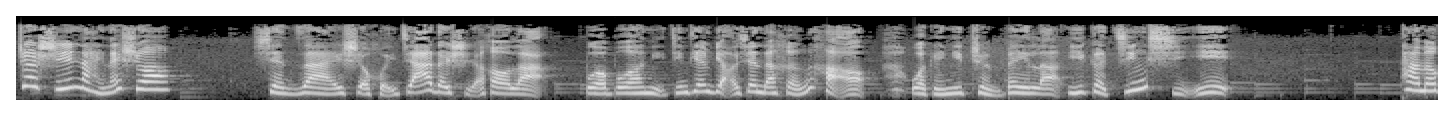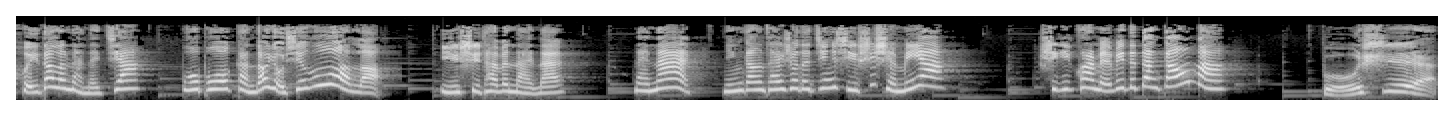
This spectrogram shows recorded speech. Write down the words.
这时，奶奶说：“现在是回家的时候了，波波，你今天表现的很好，我给你准备了一个惊喜。”他们回到了奶奶家，波波感到有些饿了。于是他问奶奶：“奶奶，您刚才说的惊喜是什么呀？是一块美味的蛋糕吗？”“不是，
